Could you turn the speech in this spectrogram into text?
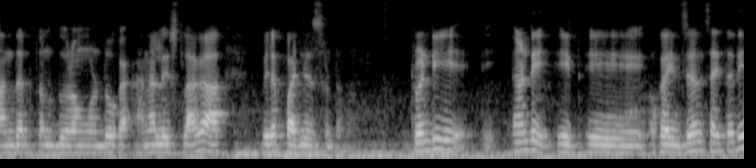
అందరితో దూరంగా ఉంటూ ఒక అనలిస్ట్ లాగా వీళ్ళకి పనిచేస్తుంటాం. ట్వంటీ అంటే ఈ- ఒక ఇన్సిడెన్స్ అవుతుంది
